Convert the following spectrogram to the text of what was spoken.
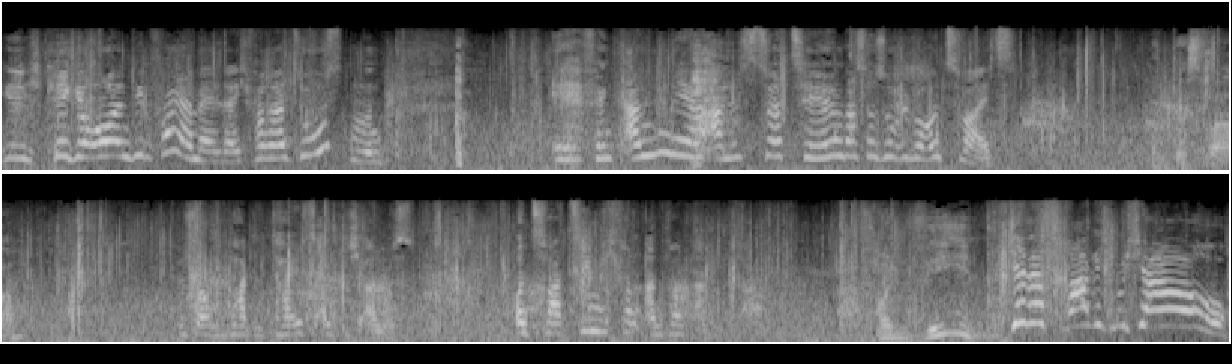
Ich kriege Ohren wie ein Feuermelder. Ich fange an zu husten und er fängt an, mir alles zu erzählen, was er so über uns weiß. Und das war? Bis auf ein paar Details eigentlich alles. Und zwar ziemlich von Anfang an. Von wem? Ja, das frage ich mich ja auch.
